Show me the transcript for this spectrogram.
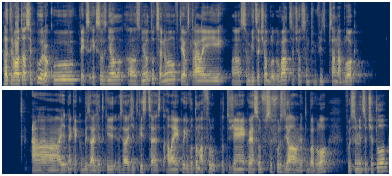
Hele, trvalo to asi půl roku, jak, jak jsem zněl, uh, zněl tu cenu v té Austrálii, uh, jsem víc začal blogovat, začal jsem víc psát na blog, a jednak jakoby zážitky, zážitky z cest, ale jako i o tom afilu, protože jako já jsem se furt vzdělával, mě to bavilo, furt jsem něco četl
